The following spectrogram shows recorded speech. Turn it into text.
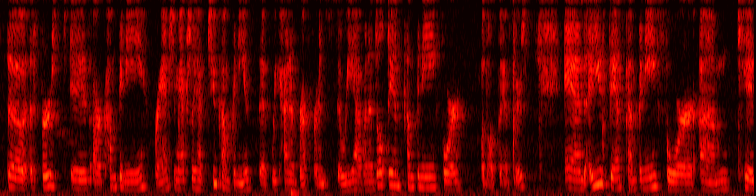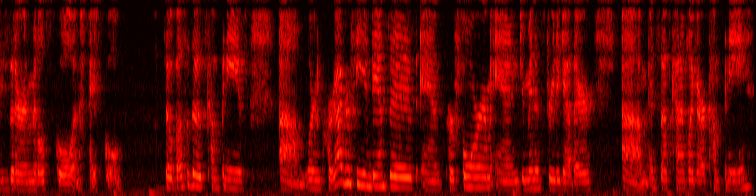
So the first is our company branch, and we actually have two companies that we kind of reference. So we have an adult dance company for adult dancers, and a youth dance company for um, kids that are in middle school and high school. So both of those companies um, learn choreography and dances and perform and do ministry together. Um, and so that's kind of like our company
